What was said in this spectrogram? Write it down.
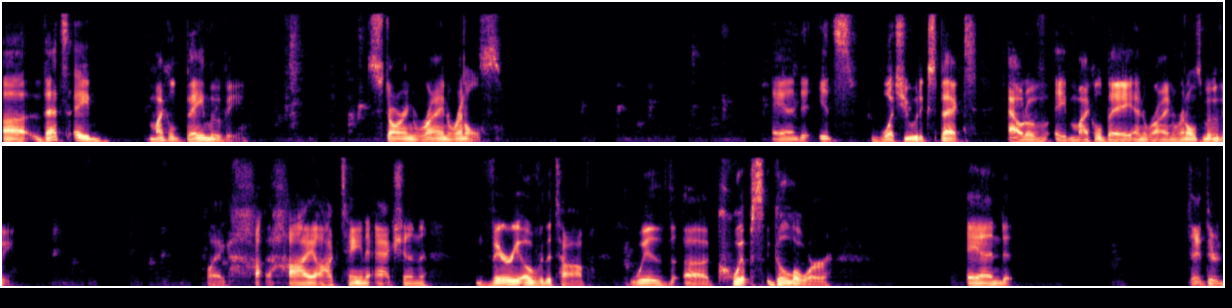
Uh, that's a Michael Bay movie starring Ryan Reynolds. And it's what you would expect out of a Michael Bay and Ryan Reynolds movie. Like high octane action, very over the top, with uh, quips galore. And they're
